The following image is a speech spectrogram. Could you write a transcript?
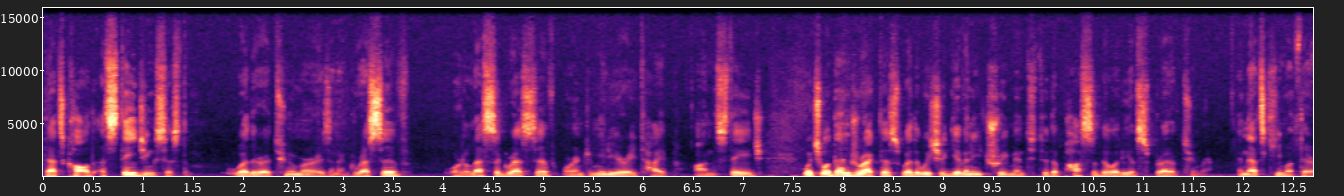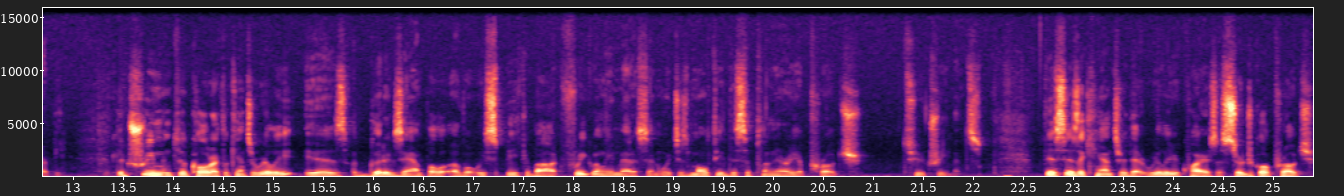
That's called a staging system, whether a tumor is an aggressive or less aggressive or intermediary type on the stage which will then direct us whether we should give any treatment to the possibility of spread of tumor, and that's chemotherapy. The treatment to colorectal cancer really is a good example of what we speak about frequently in medicine, which is multidisciplinary approach to treatments. This is a cancer that really requires a surgical approach,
